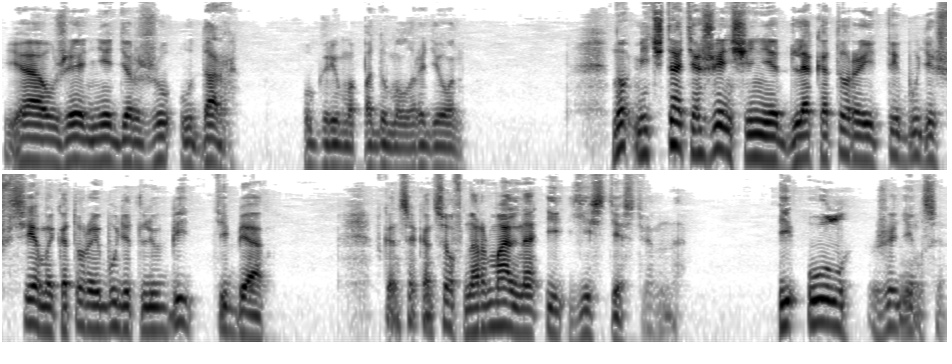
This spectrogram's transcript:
Я уже не держу удар, угрюмо подумал Родион. Но мечтать о женщине, для которой ты будешь всем и которая будет любить тебя, в конце концов, нормально и естественно. И Ул женился,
